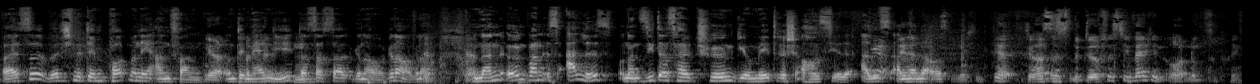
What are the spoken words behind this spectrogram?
weißt du, würde ich mit dem Portemonnaie anfangen Ja, und dem. Handy, dass das da, genau, genau, genau. Und dann irgendwann ist alles und dann sieht das halt schön geometrisch aus hier, alles Ja, aneinander ja. ausgerichtet. Ja, du hast das Bedürfnis, die Welt in Ordnung zu bringen.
